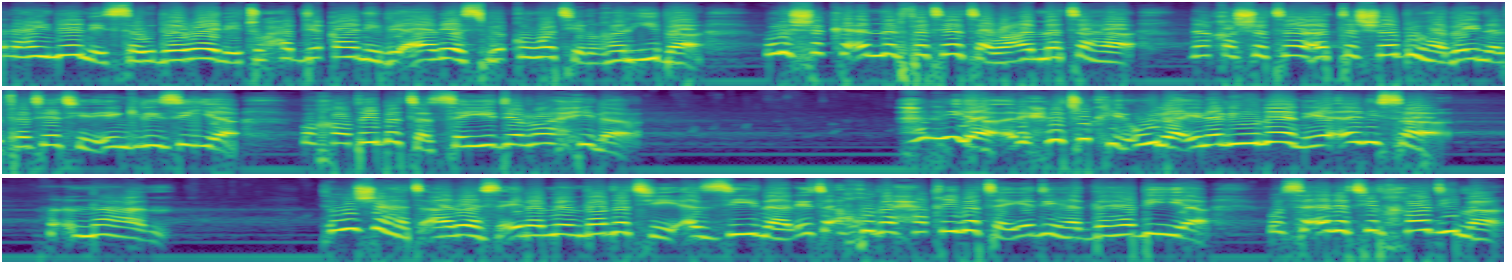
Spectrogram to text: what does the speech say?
العينان السوداوان تحدقان بآليس بقوة غريبة ولا شك أن الفتاة وعمتها ناقشتا التشابه بين الفتاة الإنجليزية وخطيبة السيد الراحلة هل هي رحلتك الأولى إلى اليونان يا آنسة؟ نعم توجهت آليس إلى منضدة الزينة لتأخذ حقيبة يدها الذهبية وسألت الخادمة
